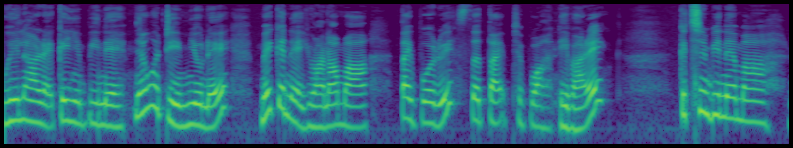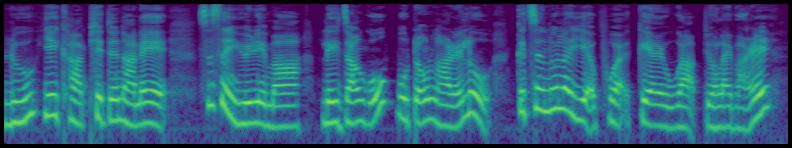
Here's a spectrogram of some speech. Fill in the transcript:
ဝေးလာတဲ့ကရင်ပြည်နယ်မြဝတီမြို့နယ်မိတ်ကနယ်ရွာနာမှာတိုက်ပွဲတွေစက်တိုက်ဖြစ်ပွားနေပါတယ်ကချင်ပြည်နယ်မှာလူရိတ်ခါဖြစ်တင်တာနဲ့စစ်စင်ရွေးတွေမှာလေကြောင်းကိုပို့တုံးလာတယ်လို့ကချင်လွတ်လပ်ရေးအဖွဲ့ KIO ကပြောလိုက်ပါတယ်။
